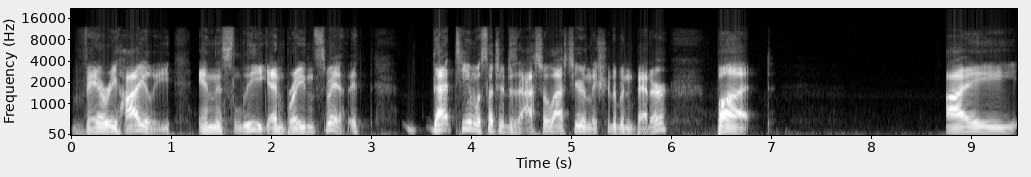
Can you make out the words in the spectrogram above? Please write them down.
very highly in this league, and Braden Smith. It that team was such a disaster last year, and they should have been better. But I,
